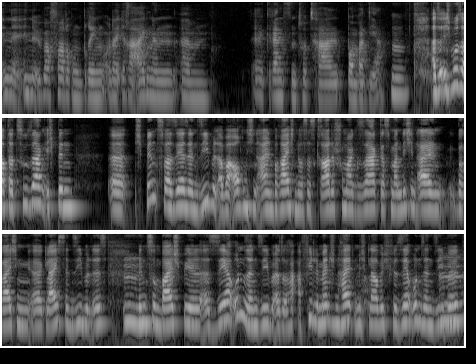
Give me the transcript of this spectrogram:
in, in eine Überforderung bringen oder ihre eigenen ähm, äh, Grenzen total bombardieren. Hm. Also ich muss auch dazu sagen, ich bin äh, ich bin zwar sehr sensibel, aber auch nicht in allen Bereichen. Du hast das gerade schon mal gesagt, dass man nicht in allen Bereichen äh, gleich sensibel ist. Mm. Bin zum Beispiel äh, sehr unsensibel. Also viele Menschen halten mich, glaube ich, für sehr unsensibel. Mm.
